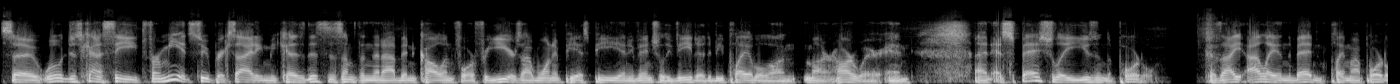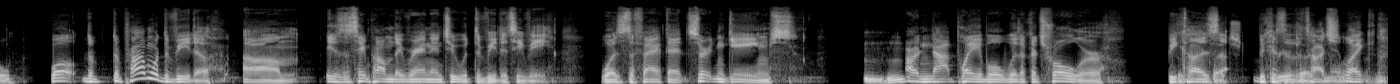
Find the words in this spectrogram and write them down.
So we'll just kind of see. For me, it's super exciting because this is something that I've been calling for for years. I wanted PSP and eventually Vita to be playable on modern hardware, and and especially using the Portal because I I lay in the bed and play my Portal. Well, the the problem with the Vita um, is the same problem they ran into with the Vita TV. Was the fact that certain games Mm-hmm. are not playable with a controller because touch, because of the touch and touch. all that. Like Mhm.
